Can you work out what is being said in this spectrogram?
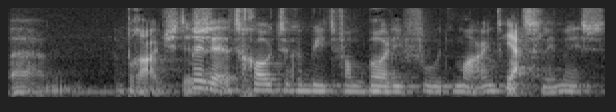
ehm, branche. Dus binnen het grote gebied van body, food, mind, wat Ja. slim is.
